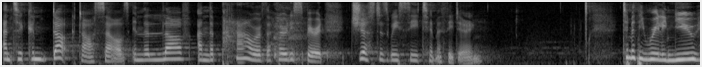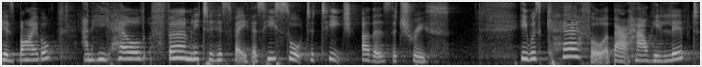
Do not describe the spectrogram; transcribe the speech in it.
and to conduct ourselves in the love and the power of the Holy Spirit, just as we see Timothy doing. Timothy really knew his Bible and he held firmly to his faith as he sought to teach others the truth. He was careful about how he lived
